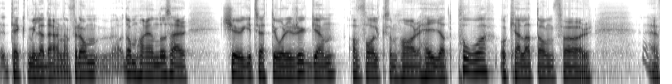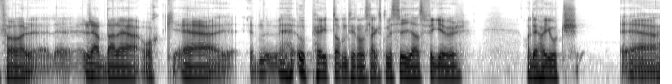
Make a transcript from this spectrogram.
eh, techmiljardärerna. För de, de har ändå så här 20-30 år i ryggen av folk som har hejat på och kallat dem för Eh, för eh, räddare och eh, upphöjt dem till någon slags messiasfigur. Och det har gjorts, eh,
